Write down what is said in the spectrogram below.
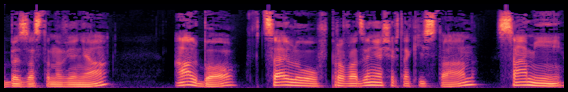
bez zastanowienia, albo w celu wprowadzenia się w taki stan sami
